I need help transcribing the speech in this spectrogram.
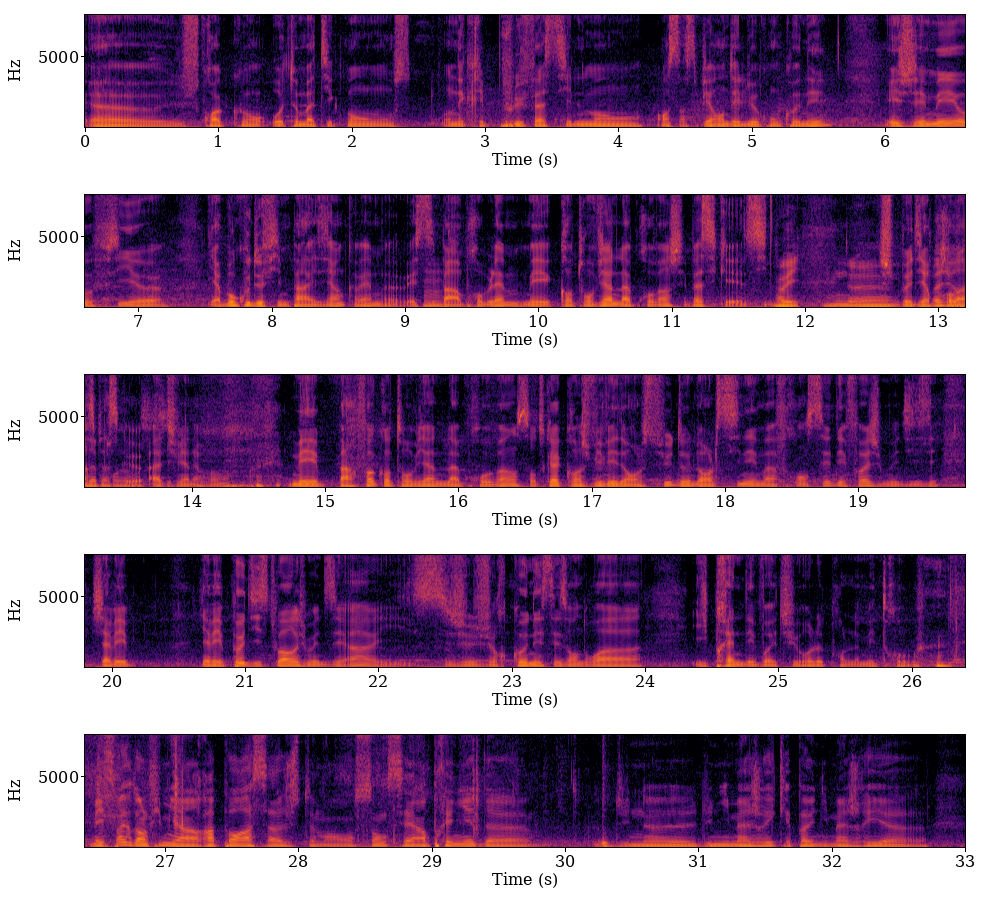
Euh, je crois qu'automatiquement, on, on écrit plus facilement en s'inspirant des lieux qu'on connaît. Et j'aimais aussi. euh, Il y a beaucoup de films parisiens quand même, et c'est Mm. pas un problème. Mais quand on vient de la province, je sais pas si, si Oui. Euh, je peux dire moi, province parce que ah tu viens de la province. Mais parfois quand on vient de la province, en tout cas quand je vivais dans le sud, dans le cinéma français, des fois je me disais, j'avais, il y avait peu d'histoires et je me disais ah je, je reconnais ces endroits, ils prennent des voitures de prendre le métro. Mais c'est vrai que dans le film, il y a un rapport à ça, justement. On sent que c'est imprégné de- d'une d'une imagerie qui n'est pas une imagerie euh,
